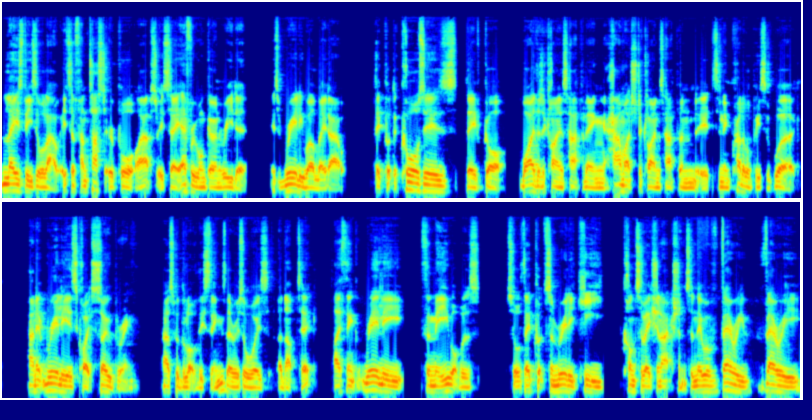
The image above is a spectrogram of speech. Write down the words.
lays these all out. It's a fantastic report. I absolutely say everyone go and read it. It's really well laid out. They put the causes, they've got why the decline is happening, how much decline has happened. It's an incredible piece of work. And it really is quite sobering. As with a lot of these things, there is always an uptick. I think really for me, what was sort of they put some really key conservation actions and they were very, very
